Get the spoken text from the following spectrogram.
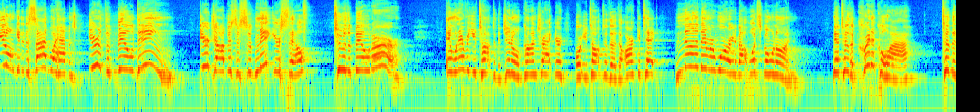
You don't get to decide what happens. You're the building. Your job is to submit yourself to the builder. And whenever you talk to the general contractor or you talk to the, the architect, none of them are worried about what's going on. Now, to the critical eye, to the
